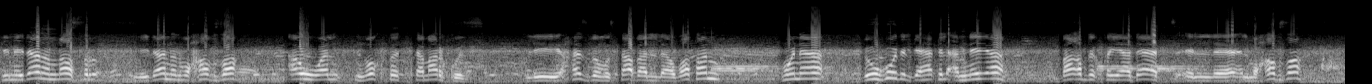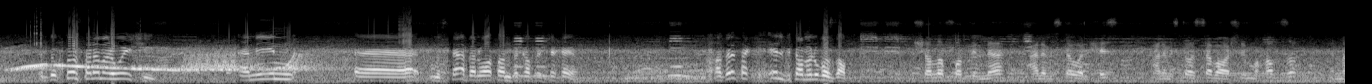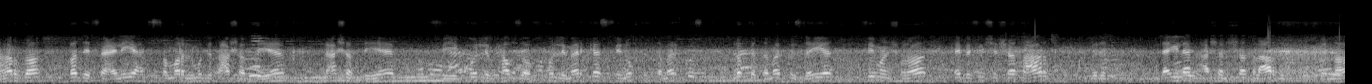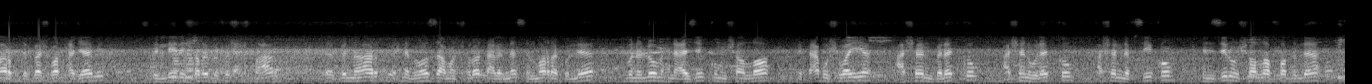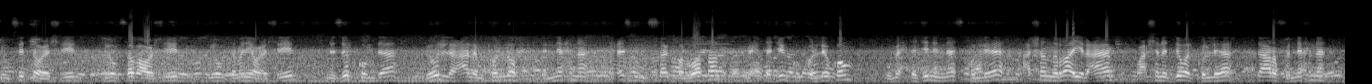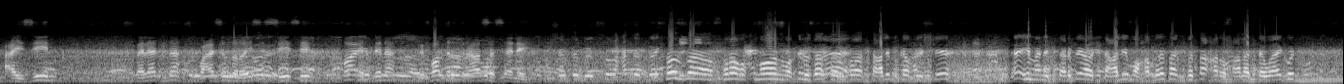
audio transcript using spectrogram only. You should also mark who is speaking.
Speaker 1: في ميدان النصر ميدان المحافظة أول نقطة تمركز لحزب مستقبل وطن هنا بوجود الجهات الأمنية بعض قيادات ال- المحافظة. الدكتور سلام الويشي أمين آه، مستقبل وطن في كفر الشيخية حضرتك إيه اللي بتعملوه بالظبط؟
Speaker 2: إن شاء الله بفضل الله على مستوى الحزب على مستوى ال 27 محافظة. النهارده بدء فعالية هتستمر لمدة 10 أيام. ال 10 أيام في كل محافظة وفي كل مركز في نقطة تمركز. نقطة التمركز ديت في منشورات هيبقى في شاشات عرض ليلا عشان شاشات العرض بالنهار ما بتبقاش واضحة جامد. بالليل إن شاء الله يبقى في شاشة عرض. بالنهار إحنا بنوزع منشورات على الناس المرة كلها. وبنقول لهم إحنا عايزينكم إن شاء الله تتعبوا شوية عشان بلدكم عشان ولادكم عشان نفسيكم. تنزلوا إن شاء الله بفضل الله يوم 26 ويوم 27 ويوم 28 نزولكم ده بيقول للعالم كله إن إحنا حزب مستقبل وطن محتاجينكم كلكم ومحتاجين الناس كلها عشان الرأي العام وعشان الدول كلها تعرف إن إحنا عايزين بلدنا وعايزين الرئيس السيسي قائد لنا لفتره رئاسة ثانية.
Speaker 1: أستاذ صلاح عثمان وكيل وزارة والتعليم كفر الشيخ دايما التربية والتعليم وحضرتك بتحرص على التواجد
